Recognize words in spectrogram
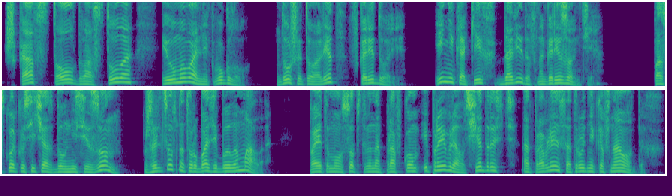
шкаф, стол, два стула и умывальник в углу. Душ и туалет в коридоре. И никаких Давидов на горизонте. Поскольку сейчас был не сезон, жильцов на турбазе было мало. Поэтому, собственно, правком и проявлял щедрость, отправляя сотрудников на отдых.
